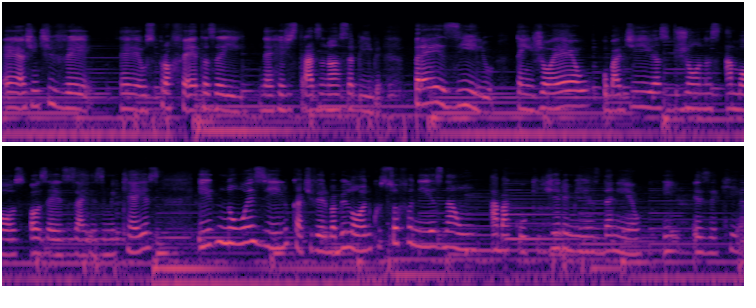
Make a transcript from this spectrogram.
É, a gente vê é, os profetas aí, né, registrados na nossa Bíblia. Pré-exílio tem Joel, Obadias, Jonas, Amós, Osés, Isaías e Miqueias. E no exílio, cativeiro babilônico, Sofonias, Naum, Abacuque, Jeremias, Daniel e Ezequiel.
